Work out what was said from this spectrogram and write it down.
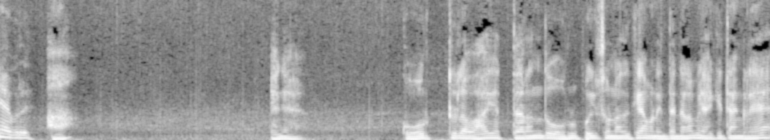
அப்பதான் இவரு? ஆ? ஏங்க கோர்ட்டில் வாயை திறந்து ஒரு பொய் சொன்னதுக்கே அவனை இந்த நிலைமை ஆக்கிட்டாங்களே.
